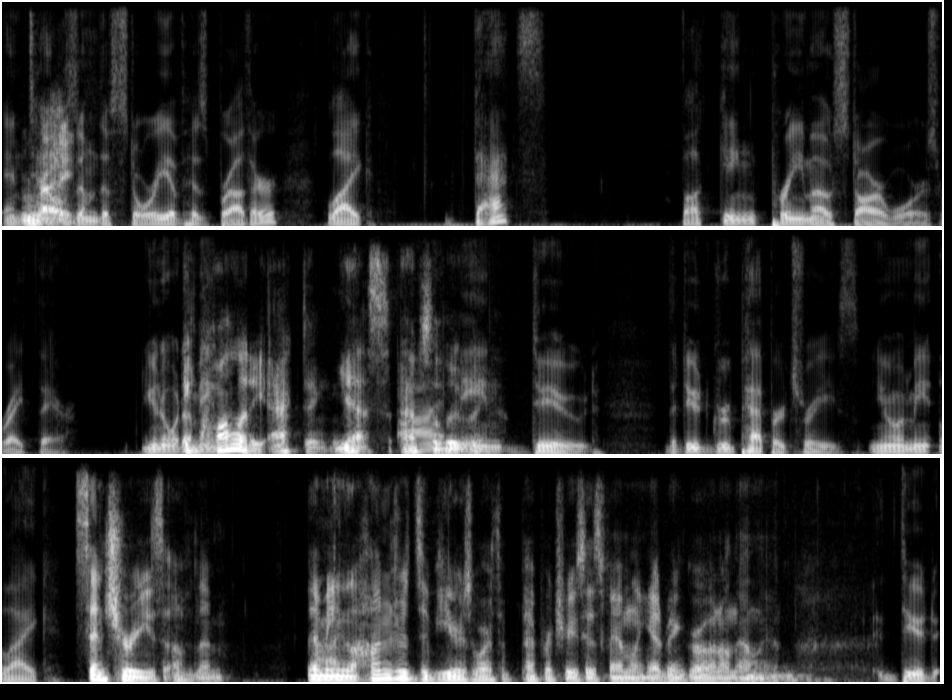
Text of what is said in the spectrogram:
and tells Right. him the story of his brother like that's fucking primo star wars right there you know what i mean quality acting. Yes, absolutely. i mean dude the dude grew pepper trees you know what i mean like Centuries of them. I mean, hundreds of years worth of pepper trees his family had been growing on that land. dude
